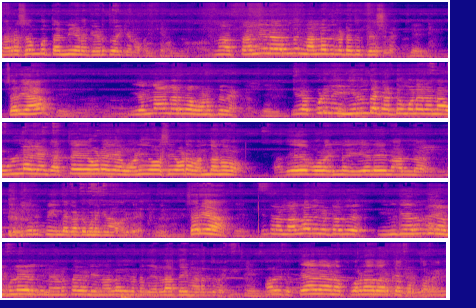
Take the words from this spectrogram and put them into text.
நரசம்பு தண்ணி எனக்கு எடுத்து வைக்கணும். நான் தண்ணியில இருந்து நல்லது கெட்டது பேசுவேன். சரியா? என்னங்கிறத உணர்த்துவேன். இது எப்படி நீ இருந்த கட்டுமனையில நான் உள்ள என் கச்சையோட என் ஒனியோசையோட வந்தனோ? அதே போல இன்னும் ஏழே நாள்ல திருப்பி இந்த கட்டுமனைக்கு நான் வருவேன். சரியா? இதுல நல்லது கெட்டது இங்க இருந்து என் பிள்ளைகளுக்கு நடத்த வேண்டிய நல்லது கெட்டது எல்லாத்தையும் நடத்துவேன். அதுக்கு தேவையான பொருளாதாரத்தை கொடுத்துறேன்.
